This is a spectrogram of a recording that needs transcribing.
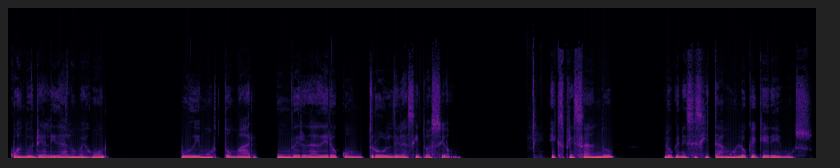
cuando en realidad a lo mejor pudimos tomar un verdadero control de la situación, expresando lo que necesitamos, lo que queremos,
